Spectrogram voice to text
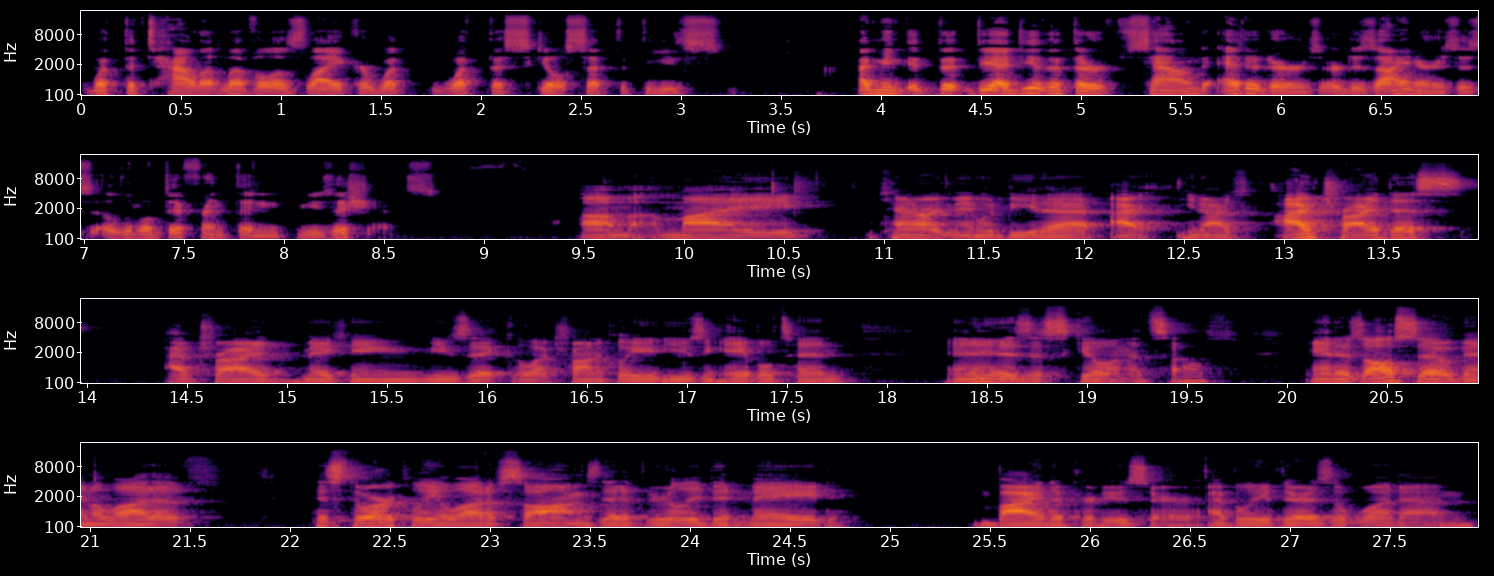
what the talent level is like or what, what the skill set that these I mean it, the, the idea that they're sound editors or designers is a little different than musicians. Um, my counter argument would be that I you know I've, I've tried this I've tried making music electronically using Ableton and it is a skill in itself and there's also been a lot of historically a lot of songs that have really been made by the producer. I believe there is a one um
